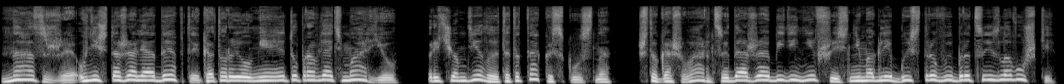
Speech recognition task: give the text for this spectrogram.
Нас же уничтожали адепты, которые умеют управлять Марью, причем делают это так искусно, что гашварцы, даже объединившись, не могли быстро выбраться из ловушки.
